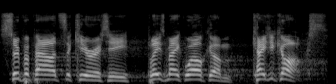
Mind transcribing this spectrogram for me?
Superpowered security, please make welcome Katie Cox.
